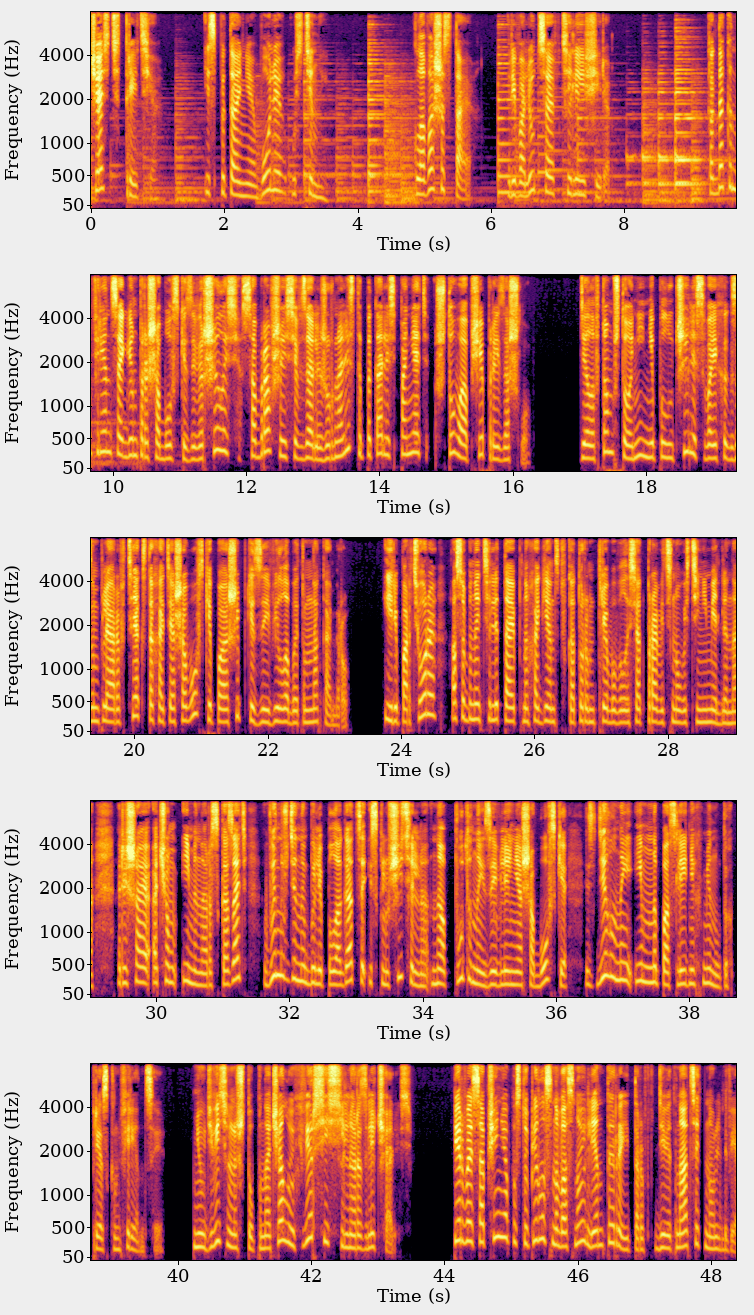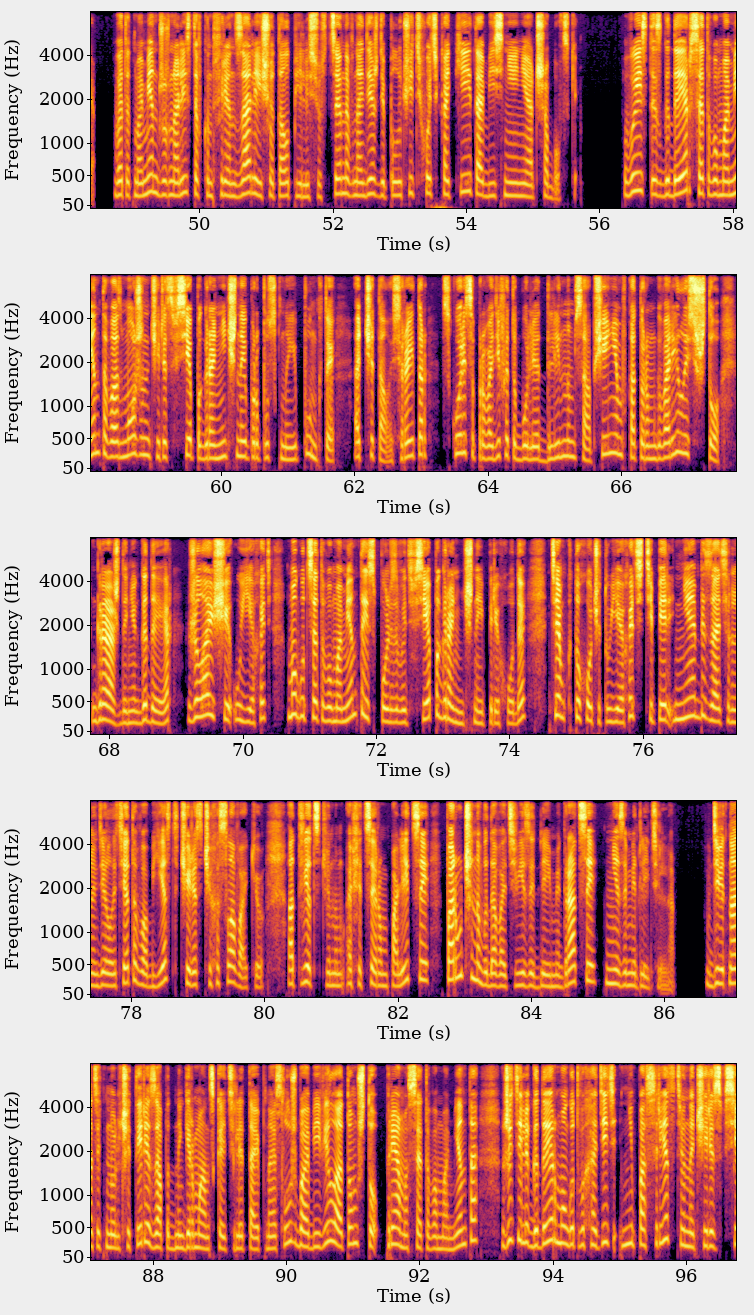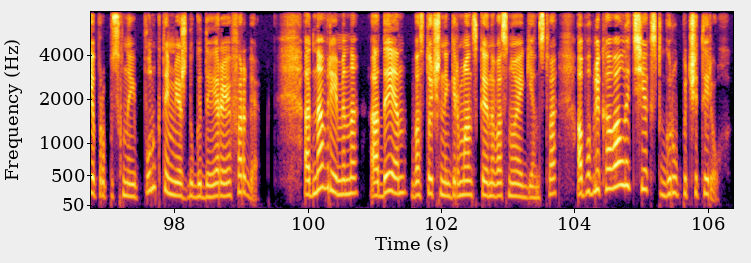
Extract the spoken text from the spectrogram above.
Часть третья. Испытание воли у стены. Глава шестая. Революция в телеэфире. Когда конференция Гюнтера Шабовски завершилась, собравшиеся в зале журналисты пытались понять, что вообще произошло. Дело в том, что они не получили своих экземпляров текста, хотя Шабовский по ошибке заявил об этом на камеру. И репортеры, особенно телетайпных агентств, которым требовалось отправить новости немедленно, решая, о чем именно рассказать, вынуждены были полагаться исключительно на путанные заявления Шабовски, сделанные им на последних минутах пресс-конференции. Неудивительно, что поначалу их версии сильно различались. Первое сообщение поступило с новостной ленты Рейтеров в 19.02. В этот момент журналисты в конференц-зале еще толпились у сцены в надежде получить хоть какие-то объяснения от Шабовски. Выезд из ГДР с этого момента возможен через все пограничные пропускные пункты, отчиталась Рейтер, вскоре сопроводив это более длинным сообщением, в котором говорилось, что граждане ГДР, желающие уехать, могут с этого момента использовать все пограничные переходы. Тем, кто хочет уехать, теперь не обязательно делать это в объезд через Чехословакию. Ответственным офицерам полиции поручено выдавать визы для иммиграции незамедлительно. В 19.04 западногерманская телетайпная служба объявила о том, что прямо с этого момента жители ГДР могут выходить непосредственно через все пропускные пункты между ГДР и ФРГ. Одновременно АДН, Восточно-германское новостное агентство, опубликовало текст группы четырех.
